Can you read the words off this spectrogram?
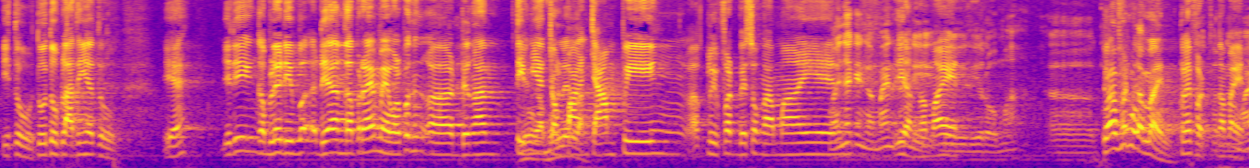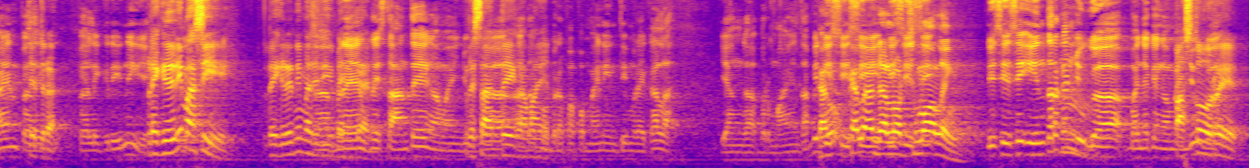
Itu tuh tuh pelatihnya tuh, ya. Jadi nggak boleh di, dia anggap remeh walaupun eh, dengan timnya boleh compang lah. camping, eh, Clifford besok nggak main. Banyak yang nggak main Iya kan di, nggak main. di, di Roma. Eh, Clever nggak main? Clifford nggak main, Pelleg- cedera. Pellegrini ya. Pellegrini masih, Pellegrini masih Nah, dimainkan. Cristante nggak main juga. Cristante nggak main. beberapa pemain inti mereka lah yang nggak bermain. Tapi Kan- di sisi kan ada di Lord sisi- Smalling. Di sisi Inter kan juga banyak yang nggak main Pastore. juga.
